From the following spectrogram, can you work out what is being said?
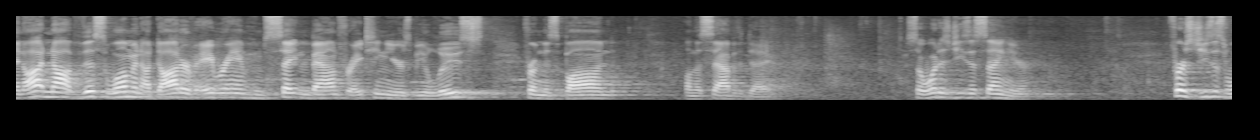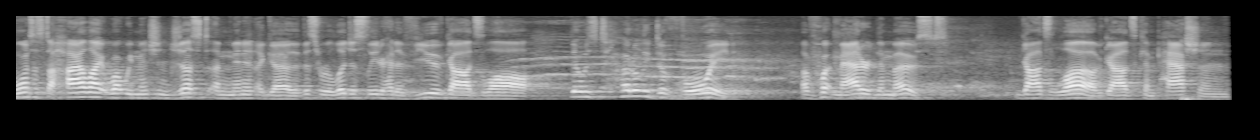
And ought not this woman, a daughter of Abraham, whom Satan bound for 18 years, be loosed from this bond on the Sabbath day? So, what is Jesus saying here? First, Jesus wants us to highlight what we mentioned just a minute ago that this religious leader had a view of God's law that was totally devoid of what mattered the most God's love, God's compassion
